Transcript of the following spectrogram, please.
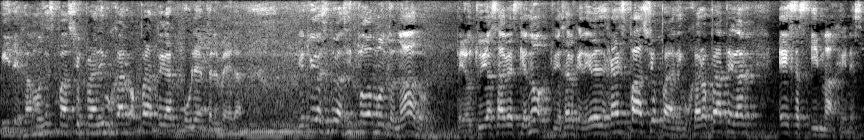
y dejamos espacio para dibujar o para pegar una enfermera. Yo estoy haciendo así todo amontonado, pero tú ya sabes que no, tú ya sabes que debes dejar espacio para dibujar o para pegar esas imágenes.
